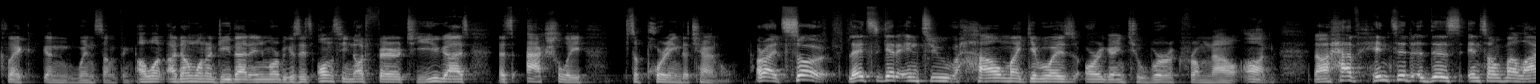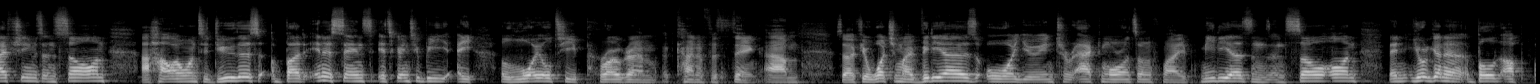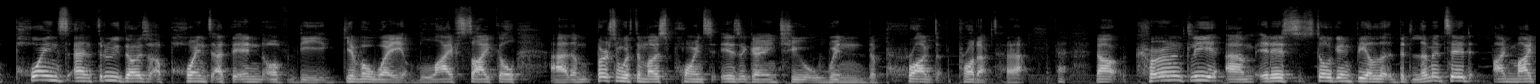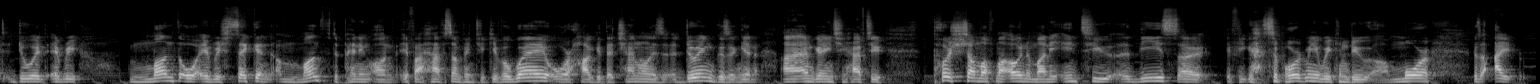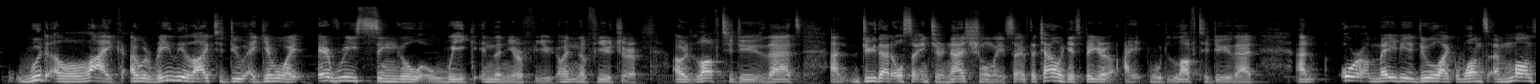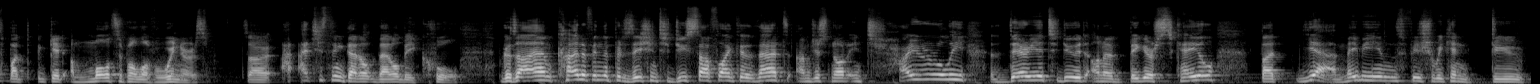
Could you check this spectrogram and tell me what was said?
click and win something. I want I don't want to do that anymore because it's honestly not fair to you guys that's actually supporting the channel. All right, so let's get into how my giveaways are going to work from now on. Now I have hinted this in some of my live streams and so on, uh, how I want to do this, but in a sense, it's going to be a loyalty program kind of a thing. Um, so if you're watching my videos or you interact more on some of my medias and, and so on, then you're gonna build up points and through those points at the end of the giveaway life cycle, uh, the person with the most points is going to win the product. product. Now, currently, um, it is still going to be a little bit limited. I might do it every month or every second month, depending on if I have something to give away or how good the channel is doing. Because again, I am going to have to push some of my own money into these. So if you guys support me, we can do uh, more. Because I would like, I would really like to do a giveaway every single week in the near future, in the future. I would love to do that and do that also internationally. So if the channel gets bigger, I would love to do that. And, or maybe do like once a month, but get a multiple of winners. So I just think that'll, that'll be cool because I am kind of in the position to do stuff like that. I'm just not entirely there yet to do it on a bigger scale. But yeah, maybe in the future we can do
